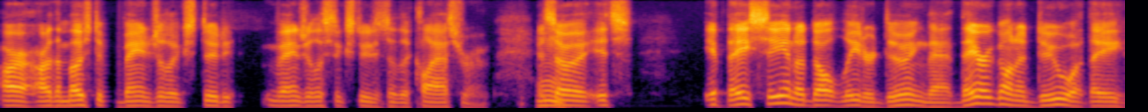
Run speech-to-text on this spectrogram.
are, are the most evangelistic student evangelistic students in the classroom. And Mm. so it's if they see an adult leader doing that, they are going to do what they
